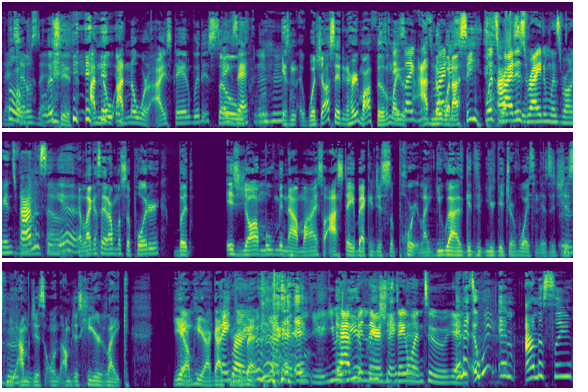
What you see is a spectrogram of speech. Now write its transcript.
that Boom. settles that. Listen, I know I know where I stand with it. So Exactly. it's, mm-hmm. what y'all said didn't hurt my feelings. I'm like, like I know right what I see. What's right is right, and what's wrong is wrong. Honestly, so. yeah. And like I said, I'm a supporter, but it's y'all movement, not mine. So I stay back and just support. Like you guys get to, you get your voice in this. It's just me. I'm mm-hmm. just on. I'm just here. Like, yeah, I'm here. I got you in the you. back. Okay, thank And- you. You and have we been there since day that. one too. Yeah. And, and we and honestly,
